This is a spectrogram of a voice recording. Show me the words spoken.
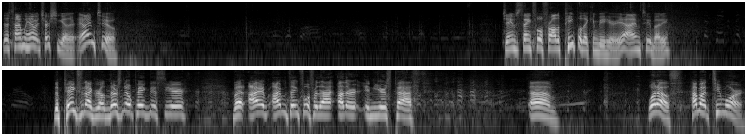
The time we have at church together. Yeah, I'm too. James thankful for all the people that can be here. Yeah, I am too, buddy. The pigs that I grilled. There's no pig this year, but I, I'm thankful for that other in years past. Um, what else? How about two more?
